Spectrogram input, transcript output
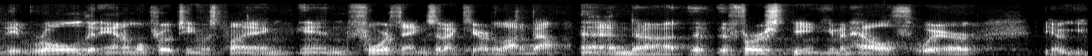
the role that animal protein was playing in four things that I cared a lot about. And uh, the, the first being human health, where you know, you,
